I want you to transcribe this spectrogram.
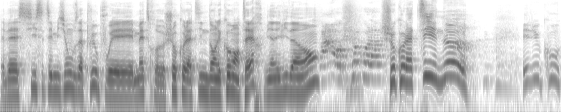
Et ben, si cette émission vous a plu, vous pouvez mettre euh, chocolatine dans les commentaires, bien évidemment. Ah, au chocolat Chocolatine Et du coup,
